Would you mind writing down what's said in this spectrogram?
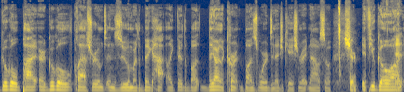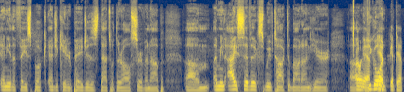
Google Pi or Google Classrooms and Zoom are the big hot like they're the bu- they are the current buzzwords in education right now. So Sure. if you go on And- any of the Facebook educator pages, that's what they're all serving up. Um, I mean, iCivics we've talked about on here. Um, oh yeah. If you go yep, on, Yep. Yep.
